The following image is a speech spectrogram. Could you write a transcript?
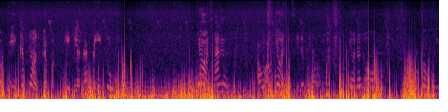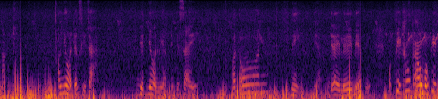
บักพริกกับหย่อนกับบักพริกแล้วก็ไปอีตูหย่อนมันเอาเอาหย่อนจังสีเด้อพี่น้องหย่อนอ่อนๆแล้วก็มันมักเอาหย่อนจังสีจ้ะเด็ดหย่อนแบบนี้ไปใส่อ่อนๆ นี่แบบได้เลยแบบนี้บักพริกเขาก็เอาบักพริก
